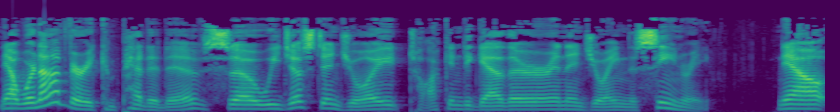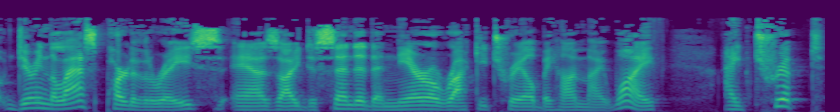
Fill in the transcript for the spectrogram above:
Now we're not very competitive, so we just enjoy talking together and enjoying the scenery. Now, during the last part of the race, as I descended a narrow rocky trail behind my wife, I tripped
